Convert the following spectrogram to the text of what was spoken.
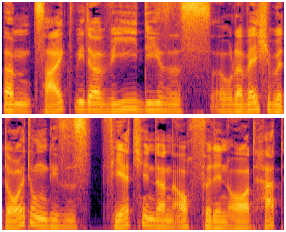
ähm, zeigt wieder, wie dieses oder welche Bedeutung dieses Pferdchen dann auch für den Ort hat.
